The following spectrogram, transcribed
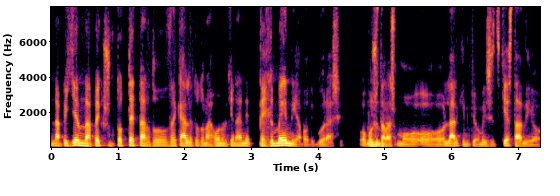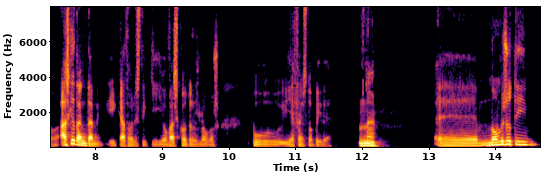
να πηγαίνουν να παίξουν το τέταρτο δεκάλεπτο των αγώνων και να είναι παιγμένοι από την κούραση. Όπως mm. ήταν ας πούμε, ο Λάρκιν και ο Μίσιτς και στα δύο. Άσχετα αν ήταν η καθοριστική, ο βασικότερος λόγος που η ΕΦΕΣ το πήρε. Ναι. Ε, νομίζω ότι,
